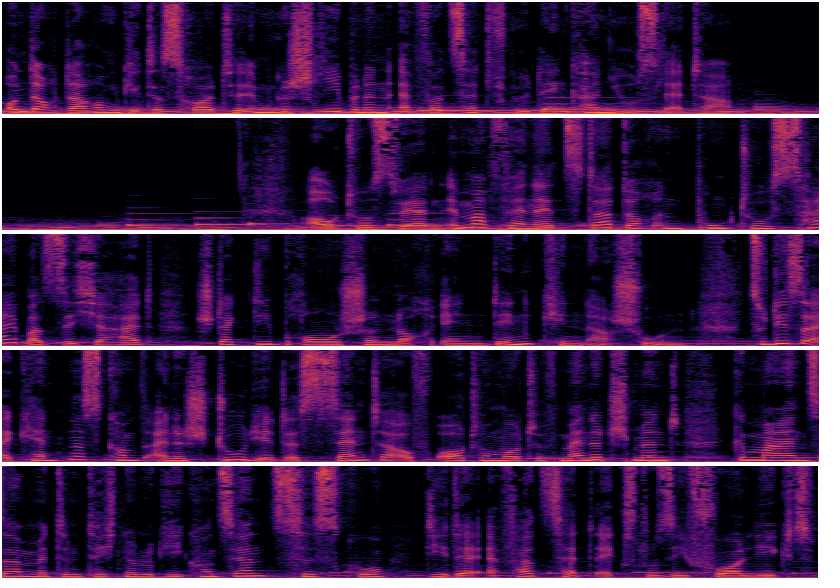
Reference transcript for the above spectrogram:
Und auch darum geht es heute im geschriebenen FAZ Frühdenker Newsletter. Autos werden immer vernetzter, doch in puncto Cybersicherheit steckt die Branche noch in den Kinderschuhen. Zu dieser Erkenntnis kommt eine Studie des Center of Automotive Management gemeinsam mit dem Technologiekonzern Cisco, die der FAZ exklusiv vorliegt.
